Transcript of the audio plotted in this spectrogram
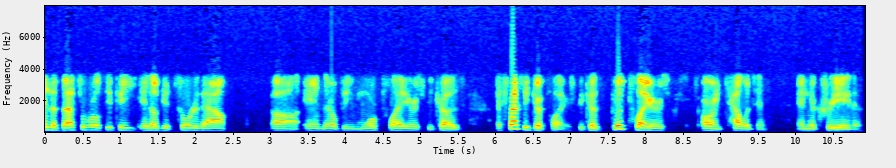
in the best of world DP. It'll get sorted out uh, and there'll be more players because, especially good players, because good players are intelligent and they're creative,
